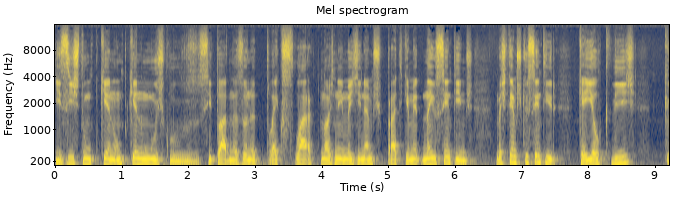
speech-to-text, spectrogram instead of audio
Existe um pequeno, um pequeno músculo situado na zona de plexo solar que nós nem imaginamos praticamente, nem o sentimos, mas que temos que o sentir, que é ele que diz que,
